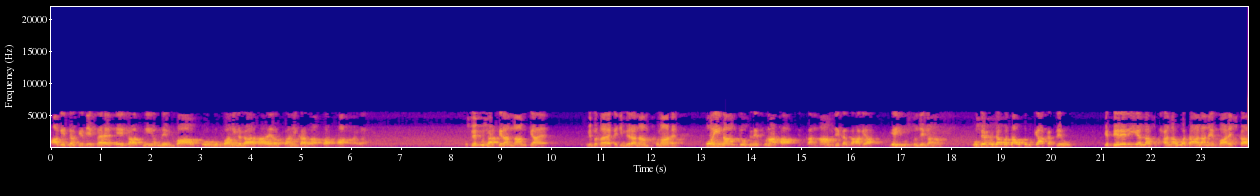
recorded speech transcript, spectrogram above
آگے چل کے دیکھتا ہے، ایک آدمی اپنے باغ کو وہ پانی لگا رہا ہے اور پانی کا راستہ صاف کر رہا ہے۔ اس نے پوچھا، تیرا نام کیا ہے؟ اس نے بتایا کہ جی میرا نام فلاں ہے۔ وہی نام جو اس نے سنا تھا، جس کا نام لے کر کہا گیا، یہی اس بندے کا نام۔ اسے پوچھا، بتاؤ تم کیا کرتے ہو؟ کہ تیرے لیے اللہ سبحانہ ہوا تعالیٰ نے بارش کا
